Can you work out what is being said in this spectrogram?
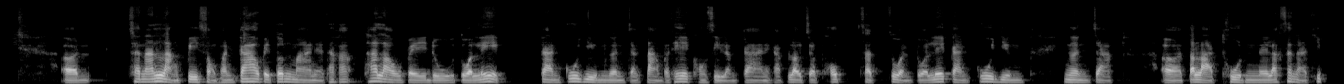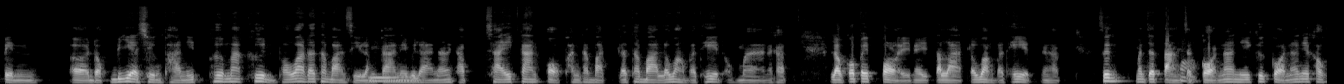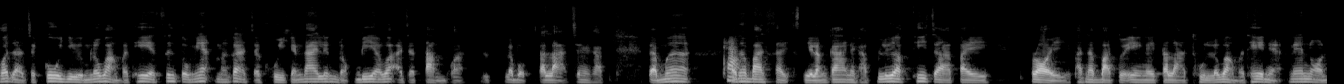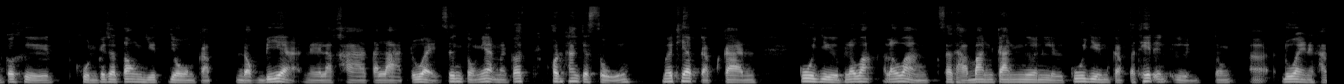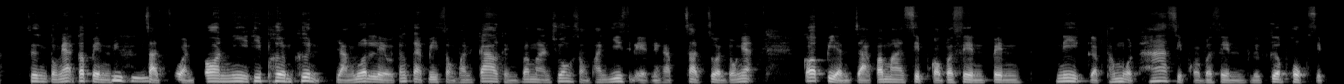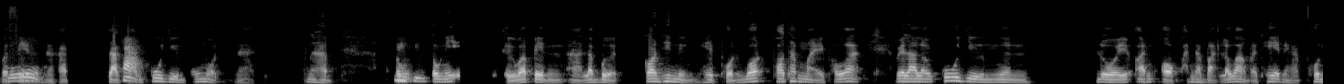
ฉะนั้นหลังปี 2009 ไปต้นมาเนี่ยถ้าถ้าเราไปดูตัวเลข การกู้ยืมเงินจากต่างประเทศของศรีลังกานะครับเราจะพบสัดส่วนตัวเลขการกู้ยืมเงินจากตลาดทุนในลักษณะที่เป็นดอกเบี้ยเชิงพาณิชย์เพิ่มมากขึ้น เพราะว่ารัฐบาลศรีลังกาในเวลานั้นครับใช้การออกพันธบัตรรัฐบาลระหว่างประเทศออกมานะครับแล้วก็ไปปล่อยในตลาดระหว่างประเทศนะครับ ซึ่งมันจะต่างจากก่อนหน้านี้คือก่อนหน้านี้เขาก็อาจจะกู้ยืมระหว่างประเทศ ซึ่งตรงเนี้ยมันก็อาจจะคุยกันได้เรื่องดอกเบี้ยว่าอาจจะต่ำกว่าระบบตลาดใช่ไหมครับแต่เมื่อ รัฐบาลศรีลังกาเนี่ยครับเลือกที่จะไปปล่อยพันธบัตรตัวเองในตลาดทุนระหว่างประเทศเนี่ยแน่นอนก็คือคุณก็จะต้องยึดโยงกับดอกเบี้ยในราคาตลาดด้วย ซึ่งตรงนี้มันก็ค่อนข้างจะสูงเมื่อเทียบกับการกู้ยืมระหว่างระหว่างสถาบันการเงิน หรือกู้ยืมกับประเทศอื่น ๆ ตรงด้วยนะครับ ซึ่งตรงนี้ก็เป็นสัดส่วนก้อนหนี้ที่เพิ่มขึ้นอย่างรวดเร็วตั้งแต่ปี 2009 ถึงประมาณช่วง 2021 นะครับ สัดส่วนตรงนี้ก็เปลี่ยนจากประมาณ 10 กว่าเปอร์เซ็นต์เป็น หนี้เกือบทั้งหมด 50 กว่าเปอร์เซ็นต์หรือเกือบ 60เปอร์เซ็นต์นะครับ จากการกู้ยืมทั้งหมดนะนะครับ ตรงตรงนี้ถือว่าเป็นอ่าระเบิดก้อนที่หนึ่งเหตุผลว่าเพราะทำไม เพราะว่าเวลาเรากู้ยืมเงิน โดยอันออกพันธบัตรระหว่างประเทศนะครับ คน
